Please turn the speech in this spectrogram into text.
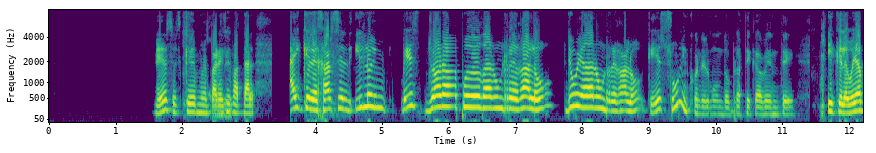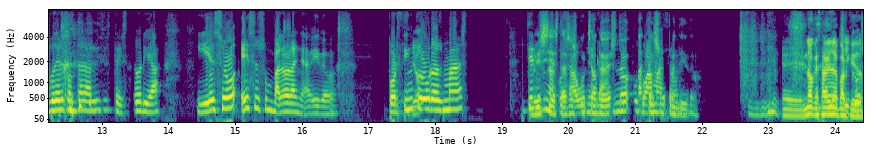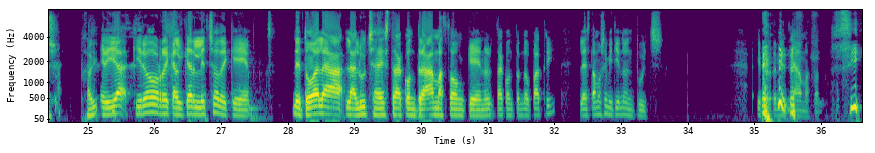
¿Ves? Es que me parece fatal. Hay que dejarse el hilo. in- ¿Ves? Yo ahora puedo dar un regalo. Yo voy a dar un regalo que es único en el mundo prácticamente. Y que le voy a poder contar a Luis esta historia. Y eso, eso es un valor añadido. Por 5 Yo- euros más. tienes Luis, si estás cosa escuchando única, no esto, es sorprendido. Eh, no, que está viendo el partido. Chicos, Javi. Quería, quiero recalcar el hecho de que de toda la, la lucha extra contra Amazon que nos está contando Patri, la estamos emitiendo en Twitch. Que pertenece a Amazon. Sí.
